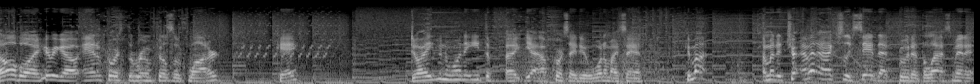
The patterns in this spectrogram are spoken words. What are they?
Oh boy, here we go. And of course the room fills with water. Okay. Do I even want to eat the, uh, yeah, of course I do. What am I saying? Come on. I'm gonna try, I'm gonna actually save that food at the last minute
